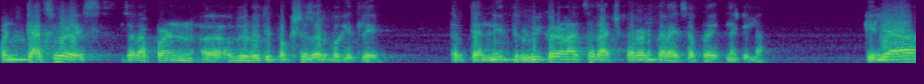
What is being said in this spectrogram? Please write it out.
पण त्याच वेळेस जर आपण विरोधी पक्ष जर बघितले तर त्यांनी ध्रुवीकरणाचं राजकारण करायचा प्रयत्न केला. गेल्या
